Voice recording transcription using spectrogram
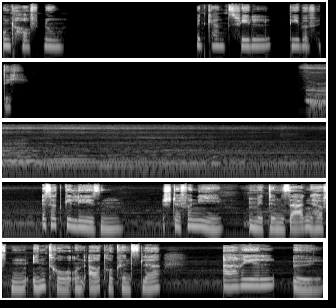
und Hoffnung mit ganz viel Liebe für dich. Es hat gelesen Stephanie mit dem sagenhaften Intro- und Outro-Künstler Ariel Öl.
